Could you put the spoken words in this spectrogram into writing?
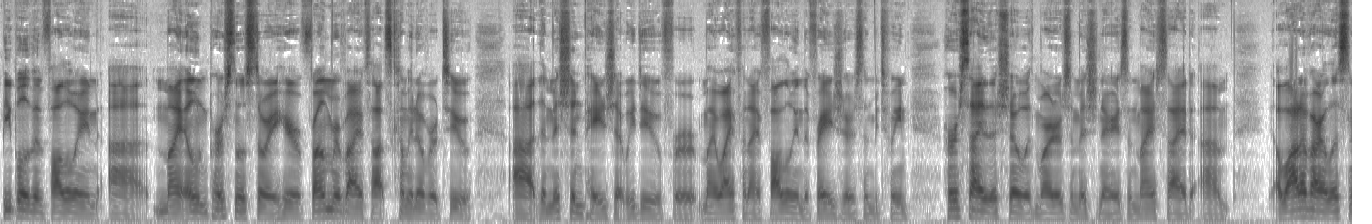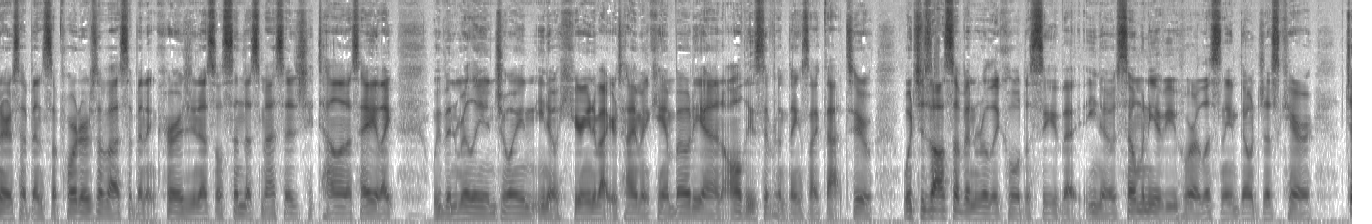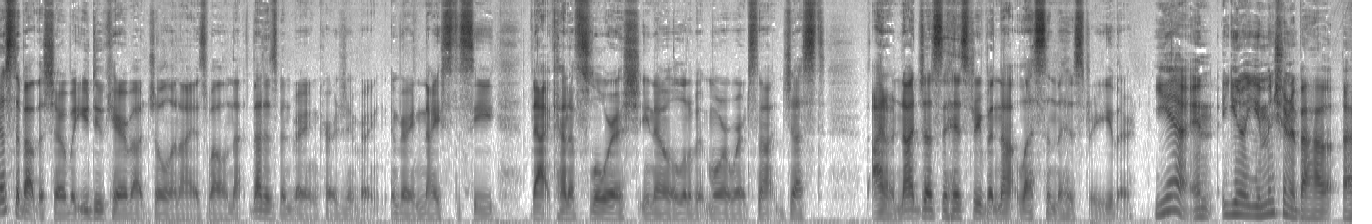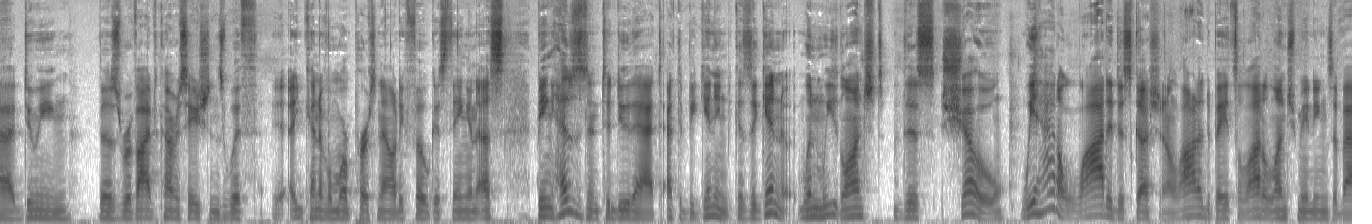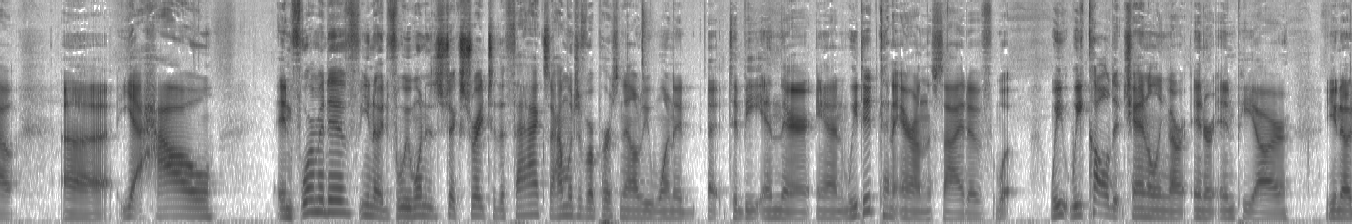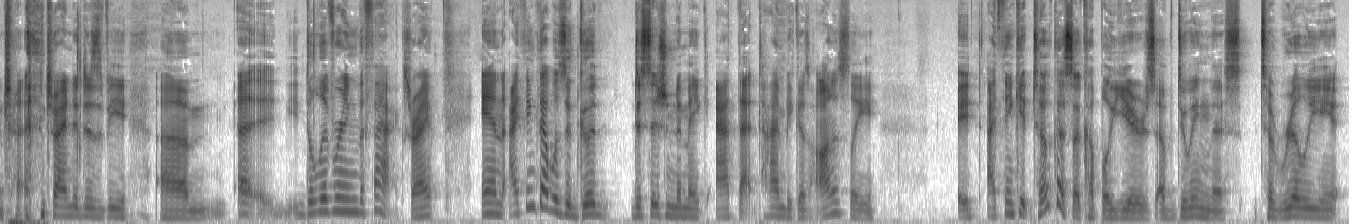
people have been following uh, my own personal story here from Revive Thoughts coming over to uh, the mission page that we do for my wife and I following the Frasers and between her side of the show with Martyrs and Missionaries and my side. Um, a lot of our listeners have been supporters of us, have been encouraging us, will send us message telling us, hey, like we've been really enjoying, you know, hearing about your time in Cambodia and all these different things like that too, which has also been really cool to see that, you know, so many of you who are listening don't just care just about the show, but you do care about Joel and I as well, and that, that has been very encouraging and very and very nice to see that kind of flourish, you know, a little bit more where it's not just I don't know, not just the history, but not less than the history either. Yeah, and you know, you mentioned about uh, doing those revived conversations with a, kind of a more personality focused thing and us being hesitant to do that at the beginning because again when we launched this show we had a lot of discussion a lot of debates a lot of lunch meetings about uh, yeah how informative you know if we wanted to stick straight to the facts how much of our personality wanted uh, to be in there. And we did kind of err on the side of what we, we called it channeling our inner npr you know try, trying to just be um, uh, delivering the facts right? And i think that was a good decision to make at that time because honestly it i think it took us a couple years of doing this to really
